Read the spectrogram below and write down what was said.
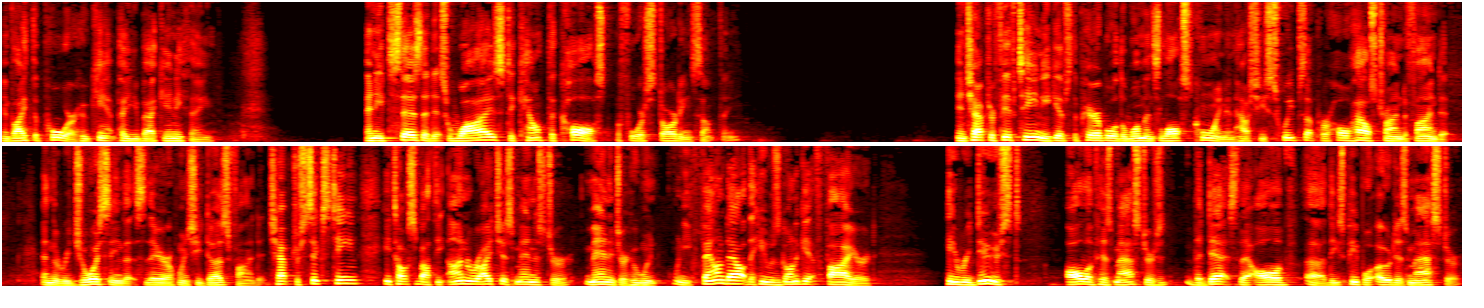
Invite the poor who can't pay you back anything. And he says that it's wise to count the cost before starting something. In chapter 15, he gives the parable of the woman's lost coin and how she sweeps up her whole house trying to find it and the rejoicing that's there when she does find it. Chapter 16, he talks about the unrighteous manager, manager who, when, when he found out that he was going to get fired, he reduced all of his master's, the debts that all of uh, these people owed his master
